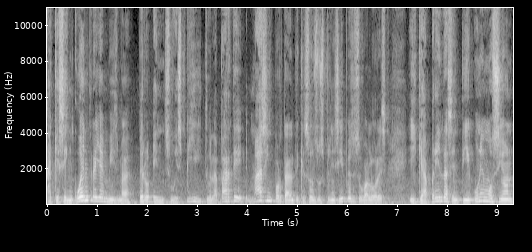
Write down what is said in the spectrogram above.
a que se encuentre ella misma, pero en su espíritu, la parte más importante que son sus principios y sus valores, y que aprenda a sentir una emoción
